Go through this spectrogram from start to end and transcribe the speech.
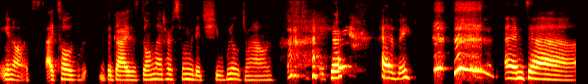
you know it's i told the guys don't let her swim with it she will drown. It's very heavy. And uh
